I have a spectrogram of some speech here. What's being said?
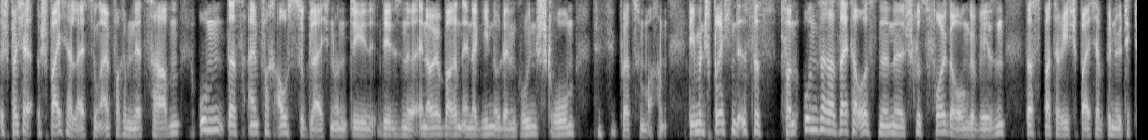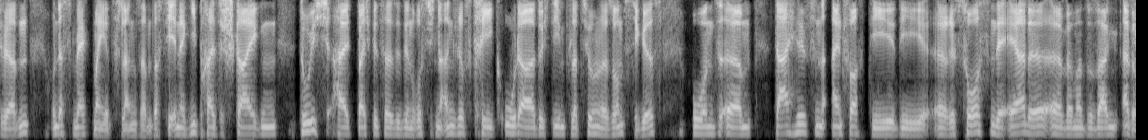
Speicher, Speicherleistung einfach im Netz haben, um das einfach auszugleichen und die, diese erneuerbaren Energien oder den grünen Strom verfügbar zu machen. Dementsprechend ist das von unserer Seite aus eine, eine Schlussfolgerung gewesen, dass Batteriespeicher benötigt werden. Und das merkt man jetzt langsam, dass die Energiepreise steigen durch halt beispielsweise den russischen Angriffskrieg oder durch die Inflation oder sonstiges. Und ähm, da helfen einfach die die äh, Ressourcen der Erde, äh, wenn man so sagen, also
